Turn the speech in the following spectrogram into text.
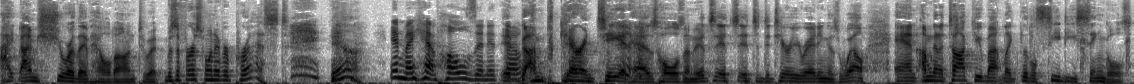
I, I'm sure they've held on to it. It was the first one ever pressed. Yeah. It may have holes in it though. It, I'm guarantee it has holes in it. It's it's it's deteriorating as well. And I'm going to talk to you about like little CD singles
